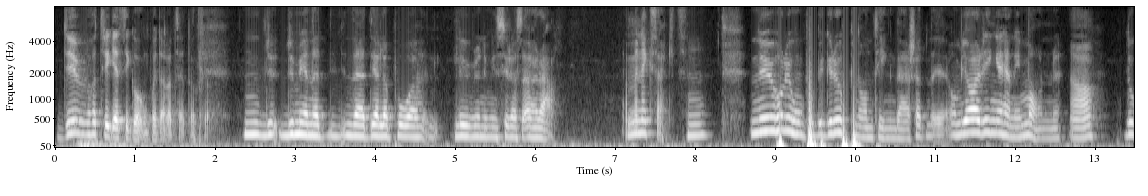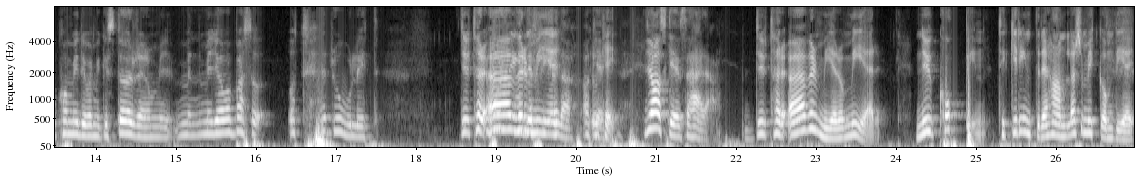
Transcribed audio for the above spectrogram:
du har triggats igång på ett annat sätt också. Mm, Du, du menar att- när jag la på luren i min syrras öra? Ja, men exakt. Mm. Nu håller hon på att bygga upp någonting där. Så att eh, om jag ringer henne imorgon, Ja. då kommer det vara mycket större. Men, men jag var bara så otroligt... Du tar Hon över mer... Okej. Okej. Jag skrev så här. Du tar över mer och mer. Nu copyn. Tycker inte det handlar så mycket om det.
